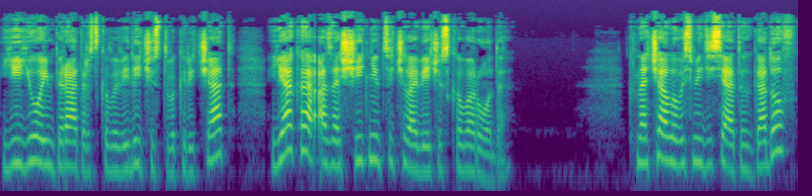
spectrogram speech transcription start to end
ее императорского величества кричат, яко о защитнице человеческого рода». К началу 80-х годов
